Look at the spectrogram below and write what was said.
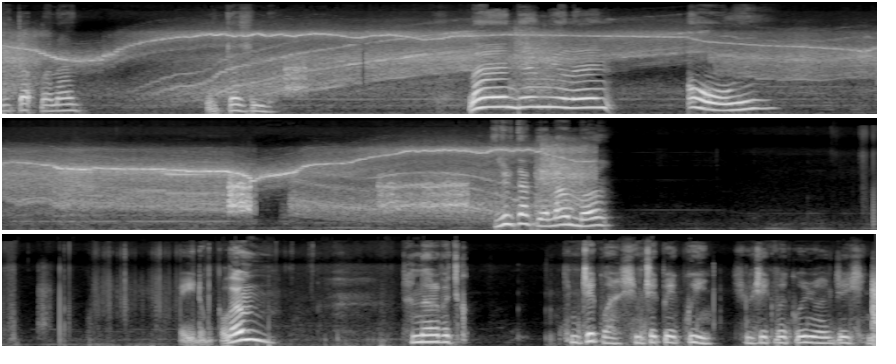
Yıkatma lan. Uçacağız şimdi. Lan dönmüyor lan. Oy. Drift atıyor lan bu. Haydi bakalım. Sen araba çık. Şimşek var. Şimşek McQueen. Şimşek McQueen ölecek şimdi.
